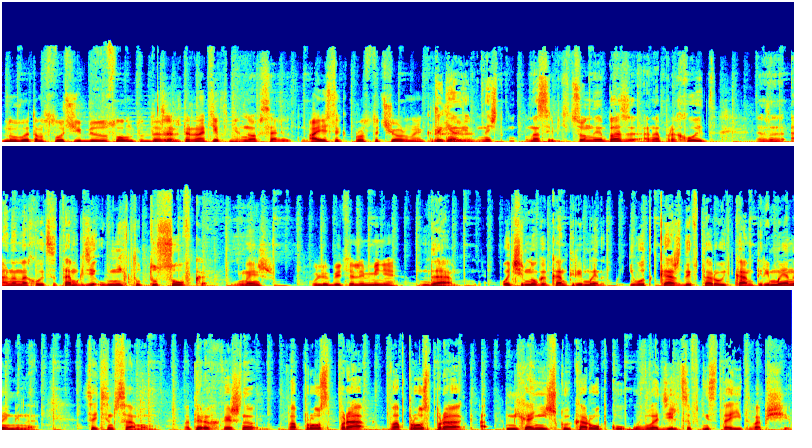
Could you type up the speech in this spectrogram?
Ну, в этом случае, безусловно, тут даже Да. альтернатив нет. Ну, абсолютно. А если просто черная Да крыша? нет, значит, у нас репетиционная база, она проходит э, она находится там, где у них тут тусовка, понимаешь? У любителей мини? Да, очень много кантрименов. И вот каждый второй кантримен именно с этим самым. Во-первых, конечно, вопрос про, вопрос про а, механическую коробку у владельцев не стоит вообще.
